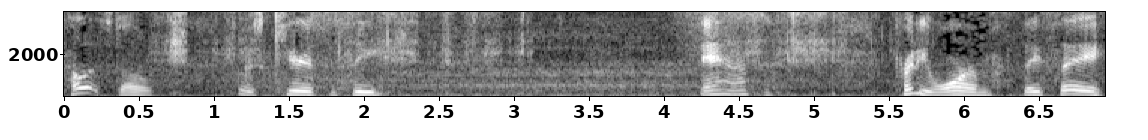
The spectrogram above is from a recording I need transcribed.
pellet stove. I was curious to see. Yeah, it's pretty warm. They say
